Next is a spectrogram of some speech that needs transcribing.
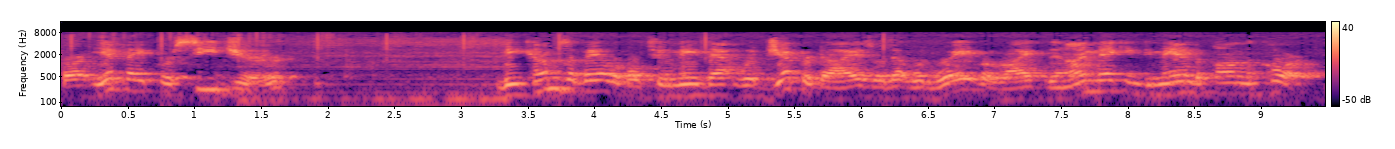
or if a procedure becomes available to me that would jeopardize or that would waive a right, then I'm making demand upon the court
